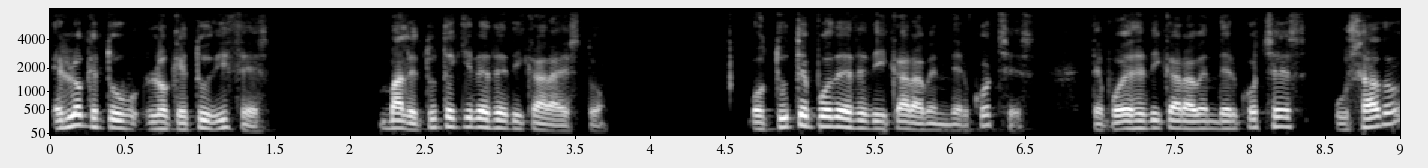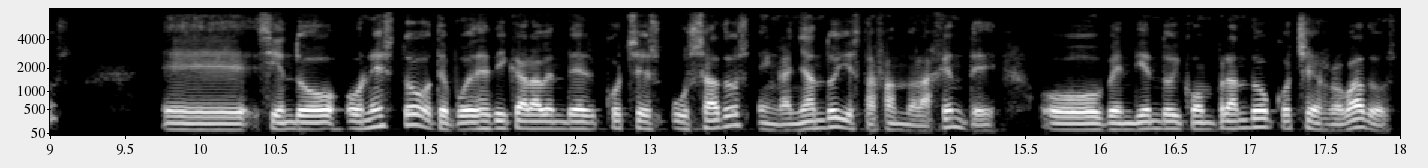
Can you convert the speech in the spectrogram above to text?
es lo que, tú, lo que tú dices. Vale, tú te quieres dedicar a esto. O tú te puedes dedicar a vender coches. Te puedes dedicar a vender coches usados, eh, siendo honesto, o te puedes dedicar a vender coches usados engañando y estafando a la gente, o vendiendo y comprando coches robados.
